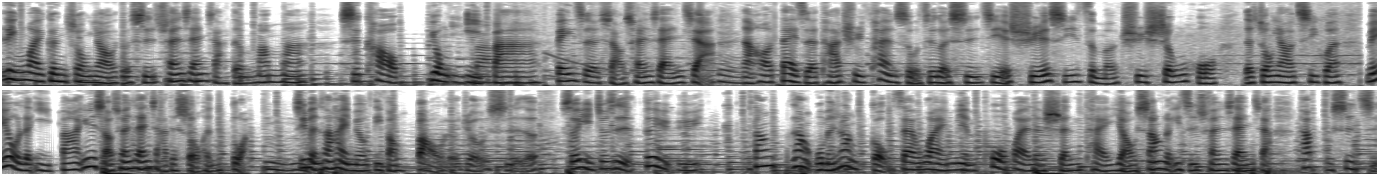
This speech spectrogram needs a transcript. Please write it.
另外更重要的是穿。穿山甲的妈妈是靠用尾巴背着小穿山甲，然后带着它去探索这个世界，学习怎么去生活的重要器官。没有了尾巴，因为小穿山甲的手很短，嗯，基本上它也没有地方抱了，就是了。所以就是对于当让我们让狗在外面破坏了生态，咬伤了一只穿山甲，它不是只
